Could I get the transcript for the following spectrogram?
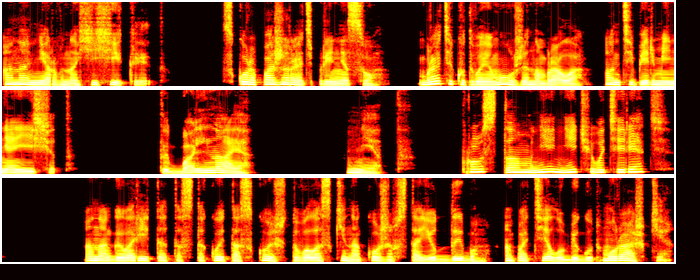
Она нервно хихикает. «Скоро пожрать принесу. Братику твоему уже набрала. Он теперь меня ищет». «Ты больная». «Нет, просто мне нечего терять». Она говорит это с такой тоской, что волоски на коже встают дыбом, а по телу бегут мурашки.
